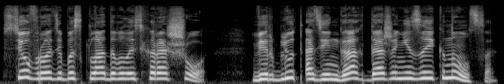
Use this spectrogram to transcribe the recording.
Все вроде бы складывалось хорошо, верблюд о деньгах даже не заикнулся.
